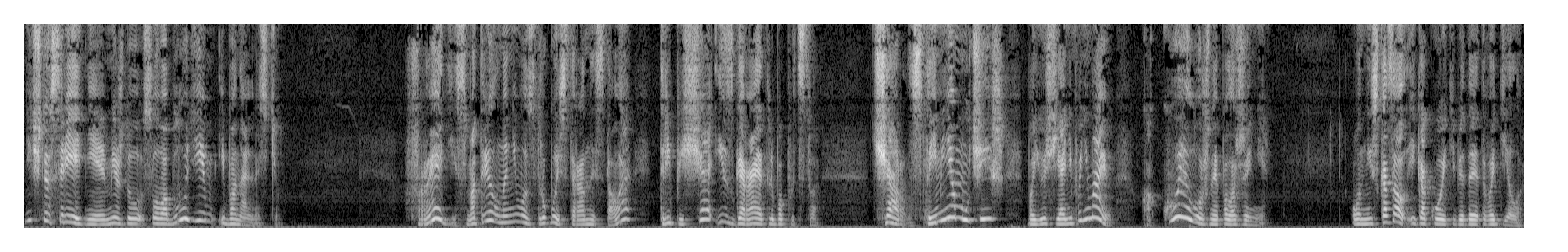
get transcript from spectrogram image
нечто среднее между словоблудием и банальностью. Фредди смотрел на него с другой стороны стола, трепеща и сгорая от любопытства. «Чарльз, ты меня мучаешь!» Боюсь, я не понимаю, какое ложное положение? Он не сказал, и какое тебе до этого дело.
